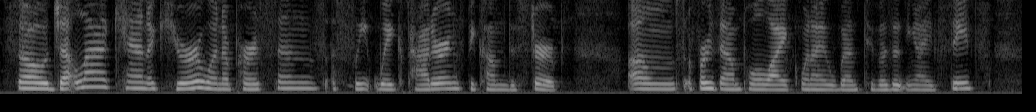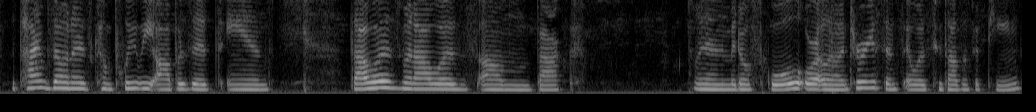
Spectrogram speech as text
So, jet lag can occur when a person's sleep wake patterns become disturbed. Um, so for example, like when I went to visit the United States, the time zone is completely opposite and that was when I was um back in middle school or elementary since it was 2015.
